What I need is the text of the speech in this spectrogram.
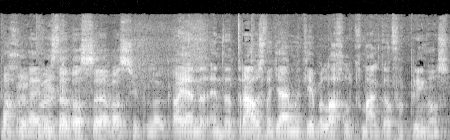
maar goed, nee, dus dat was, eh, was superleuk. Oh ja, en, en dan trouwens, wat jij me een keer belachelijk gemaakt over Pringles.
